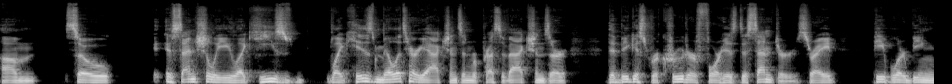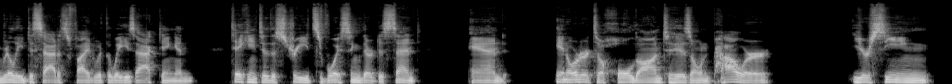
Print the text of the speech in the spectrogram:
Um, so essentially, like he's like his military actions and repressive actions are the biggest recruiter for his dissenters, right? People are being really dissatisfied with the way he's acting and taking to the streets, voicing their dissent. And in order to hold on to his own power, you're seeing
